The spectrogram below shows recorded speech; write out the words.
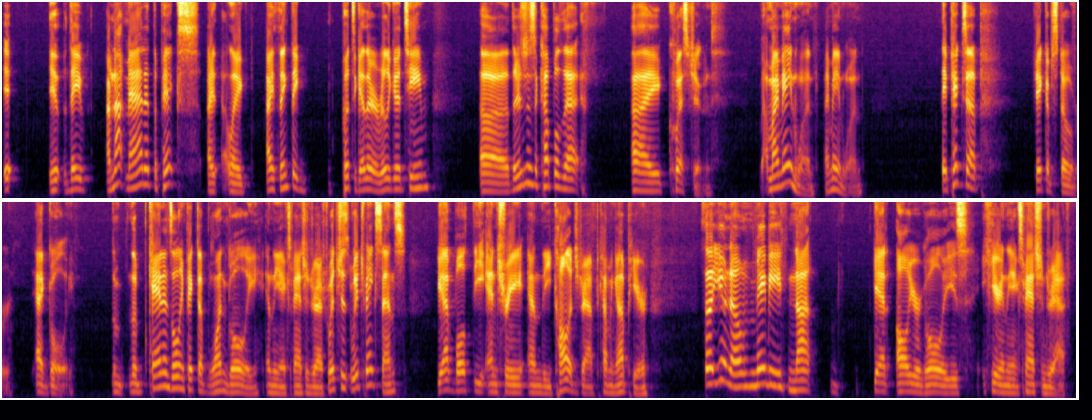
It it they I'm not mad at the picks. I like I think they put together a really good team. Uh, there's just a couple that I questioned. My main one, my main one. They picked up Jacob Stover at goalie. The, the Cannons only picked up one goalie in the expansion draft, which is which makes sense. You have both the entry and the college draft coming up here. So, you know, maybe not get all your goalies here in the expansion draft.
